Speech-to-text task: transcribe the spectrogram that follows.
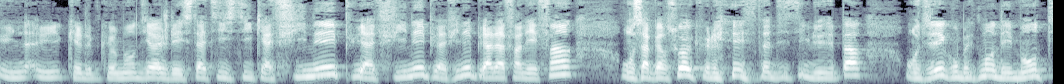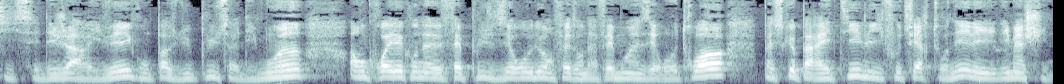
une, comment dirais-je, des statistiques affinées, puis affinées, puis affinées, puis à la fin des fins, on s'aperçoit que les statistiques du départ ont été complètement démenties. C'est déjà arrivé qu'on passe du plus à des moins. On croyait qu'on avait fait plus 0,2, en fait, on a fait moins 0,3, parce que paraît-il, il faut faire tourner les machines.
